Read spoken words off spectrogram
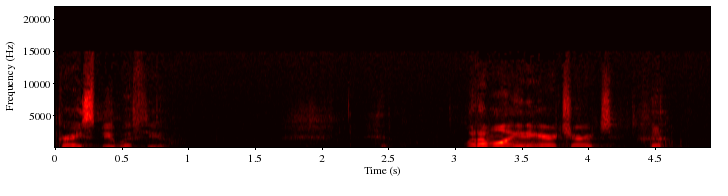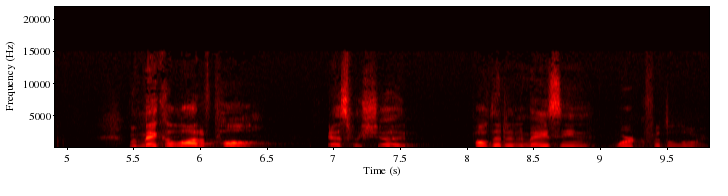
Grace be with you. What I want you to hear, church, we make a lot of Paul, as we should. Paul did an amazing work for the Lord.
